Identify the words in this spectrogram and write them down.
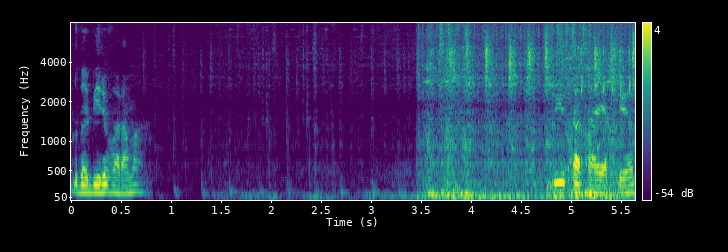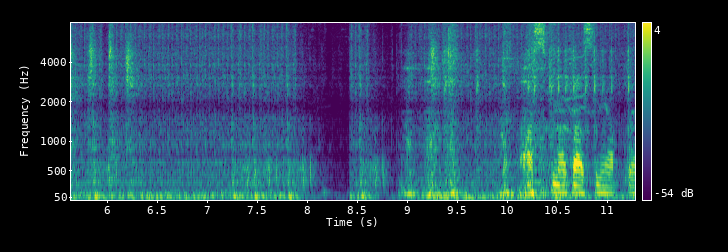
Burada biri var ama. Büyük hata yapıyor. Aslında hatasını yaptı.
